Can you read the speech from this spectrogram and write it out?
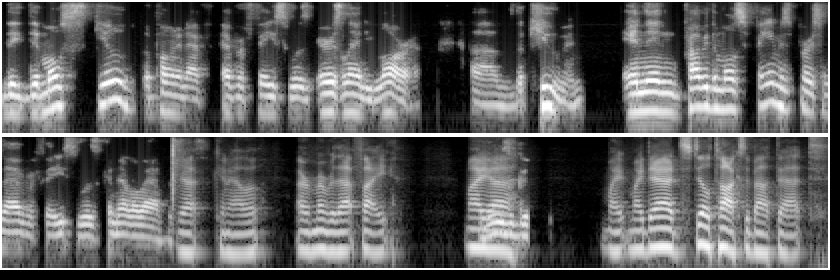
The the most skilled opponent I've ever faced was Erislandy Lara, um, the Cuban. And then probably the most famous person I ever faced was Canelo Alvarez. Yeah, Canelo. I remember that fight. My uh, my my dad still talks about that.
